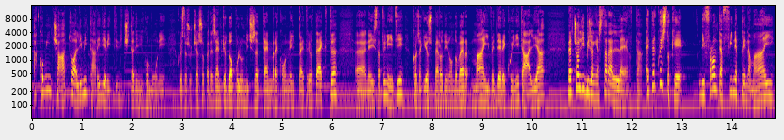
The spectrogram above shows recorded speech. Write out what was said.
ha cominciato a limitare i diritti di cittadini comuni. Questo è successo per esempio dopo l'11 settembre con il Patriot Act eh, negli Stati Uniti, cosa che io spero di non dover mai vedere qui in Italia. Perciò lì bisogna stare allerta. È per questo che di fronte a fine pena mai,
